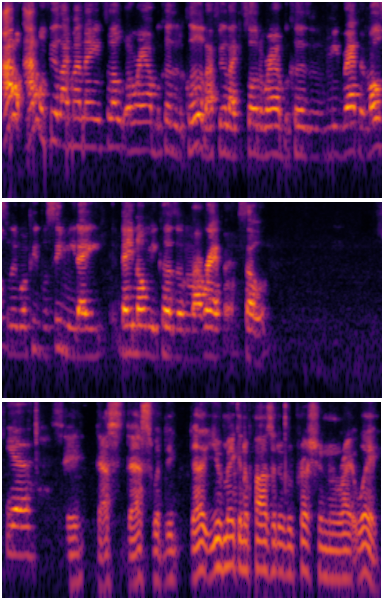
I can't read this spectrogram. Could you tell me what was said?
I don't I don't feel like my name float around because of the club. I feel like it float around because of me rapping. Mostly when people see me, they they know me because of my rapping. So yeah, see that's that's what the, that you're making a positive impression the right way.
